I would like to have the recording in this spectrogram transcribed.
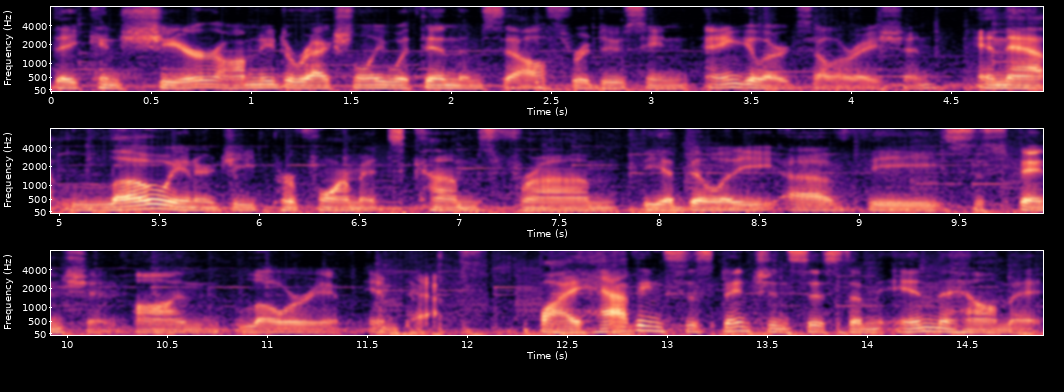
They can shear omnidirectionally within themselves, reducing angular acceleration. And that low energy performance comes from the ability of the suspension on lower impacts. By having suspension system in the helmet,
